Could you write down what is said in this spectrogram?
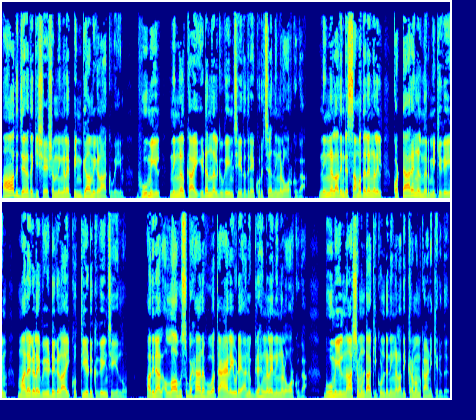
ആദ്യ ജനതയ്ക്ക് ശേഷം നിങ്ങളെ പിൻഗാമികളാക്കുകയും ഭൂമിയിൽ നിങ്ങൾക്കായി ഇടം നൽകുകയും ചെയ്തതിനെക്കുറിച്ച് നിങ്ങൾ ഓർക്കുക. നിങ്ങൾ അതിന്റെ സമതലങ്ങളിൽ കൊട്ടാരങ്ങൾ നിർമ്മിക്കുകയും മലകളെ വീടുകളായി കൊത്തിയെടുക്കുകയും ചെയ്യുന്നു. അതിനാൽ അള്ളാഹു സുബഹാനഹുവ തയാലയുടെ അനുഗ്രഹങ്ങളെ നിങ്ങൾ ഓർക്കുക. ഭൂമിയിൽ നാശമുണ്ടാക്കിക്കൊണ്ട് നിങ്ങൾ അതിക്രമം കാണിക്കരുത്.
